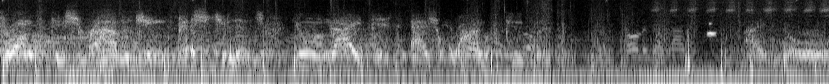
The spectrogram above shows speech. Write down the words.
Confront this ravaging pestilence, united as one people. I know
